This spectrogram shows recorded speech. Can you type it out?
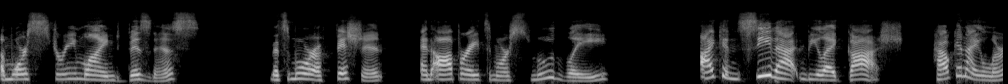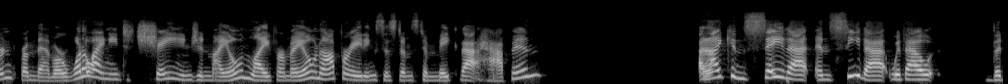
a more streamlined business that's more efficient and operates more smoothly, I can see that and be like, gosh, how can I learn from them? Or what do I need to change in my own life or my own operating systems to make that happen? And I can say that and see that without the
